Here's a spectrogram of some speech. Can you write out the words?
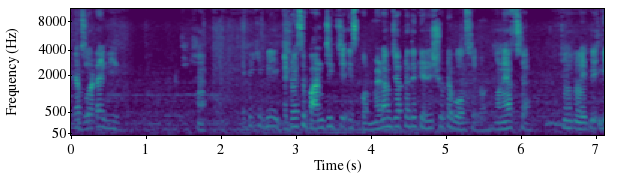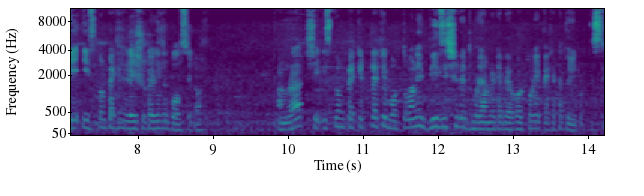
এটা হ্যাঁ। এটা কি এটা হচ্ছে বাণিজ্যিক যে স্পন ম্যাডাম যে আপনাদেরকে রেশিওটা বলছিল মনে আছে? স্পন প্যাকেটের রেশিওটা কিন্তু বলছিল। আমরা সেই স্পন প্যাকেটটাকে বর্তমানে বীজ হিসেবে ধরে আমরা এটা ব্যবহার করে এই প্যাকেটটা তৈরি করতেছি।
